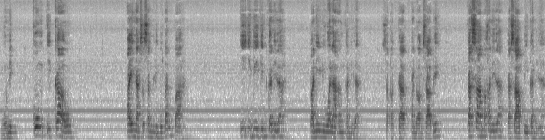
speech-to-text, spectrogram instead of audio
Ngunit kung ikaw ay nasa sanlibutan pa, iibigin kanila, paniniwalaan kanila. Sapagkat ano ang sabi? Kasama kanila, kasapi kanila.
